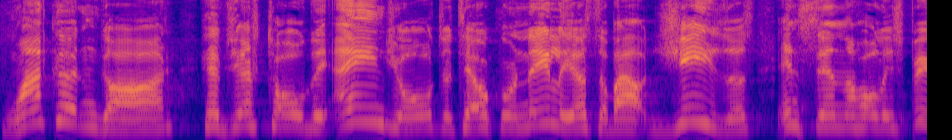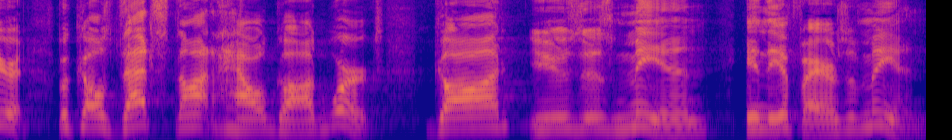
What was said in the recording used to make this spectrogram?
Why couldn't God have just told the angel to tell Cornelius about Jesus and send the Holy Spirit? Because that's not how God works. God uses men in the affairs of men.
